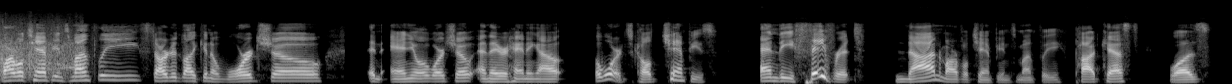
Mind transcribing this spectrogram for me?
Marvel Champions Monthly started like an award show, an annual award show, and they were handing out awards called Champies. And the favorite non Marvel Champions Monthly podcast was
